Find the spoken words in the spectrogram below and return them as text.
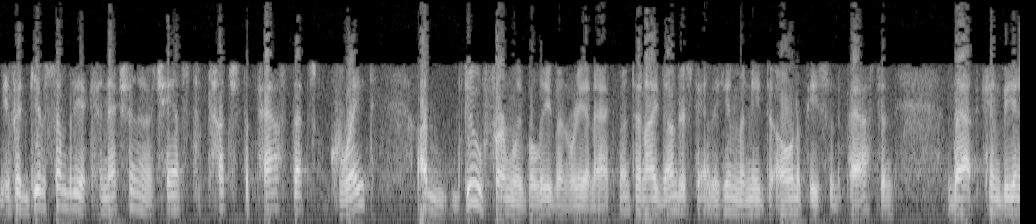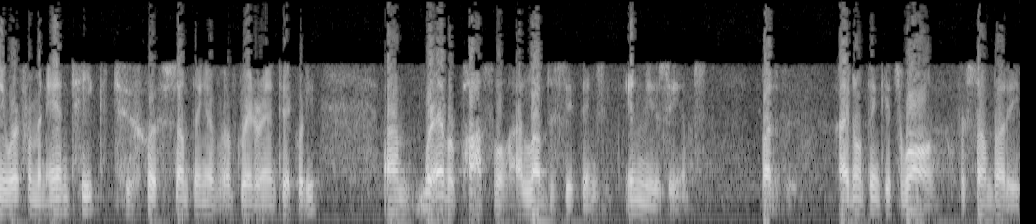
if it gives somebody a connection and a chance to touch the past, that's great. I do firmly believe in reenactment, and I understand the human need to own a piece of the past, and that can be anywhere from an antique to something of, of greater antiquity. Um, wherever possible, I love to see things in museums, but I don't think it's wrong for somebody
